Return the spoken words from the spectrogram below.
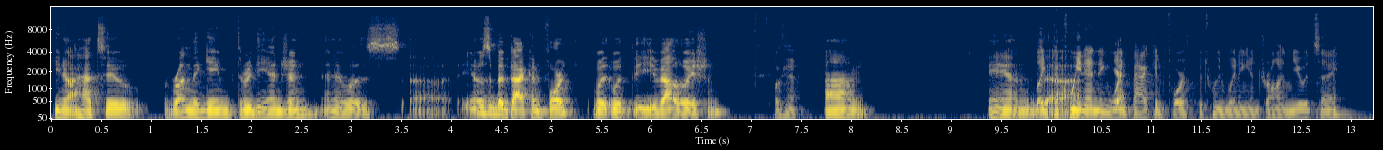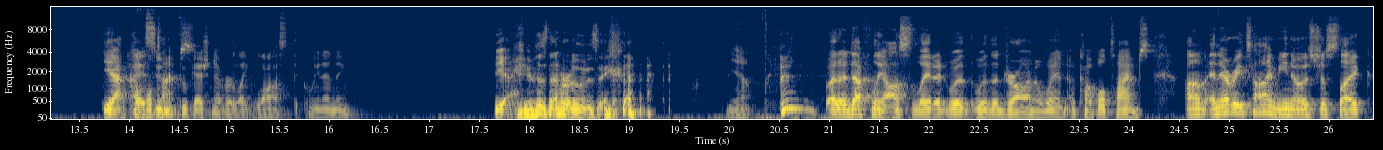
you know I had to run the game through the engine and it was uh, you know it was a bit back and forth with with the evaluation. Okay. Um, and Like the uh, queen ending went back and forth between winning and drawing, you would say? yeah, a I couple assume times. Gukesh never like lost the queen ending. Yeah, he was never losing. Yeah. but it definitely oscillated with with a draw and a win a couple times. Um, and every time, you know, it's just like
